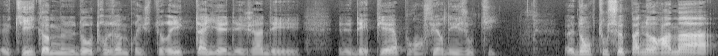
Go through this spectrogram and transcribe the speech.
euh, qui, comme d'autres hommes préhistoriques, taillait déjà des, des, pierres pour en faire des outils. Donc tout ce panorama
